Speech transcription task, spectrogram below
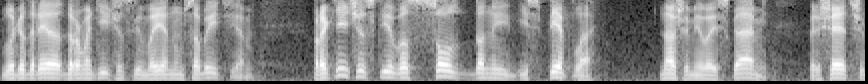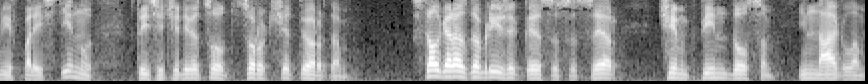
благодаря драматическим военным событиям, практически воссозданный из пепла нашими войсками, пришедшими в Палестину в 1944 стал гораздо ближе к СССР, чем к пиндосам и наглам.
